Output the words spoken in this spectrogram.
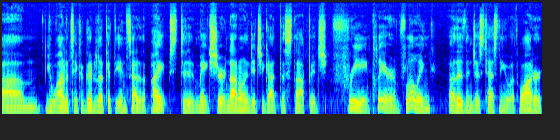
Um, you want to take a good look at the inside of the pipes to make sure not only that you got the stoppage free and clear and flowing, other than just testing it with water,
